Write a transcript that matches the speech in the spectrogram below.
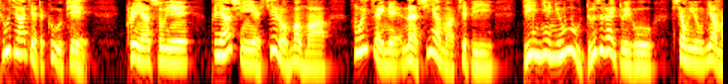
ထူးခြားချက်တစ်ခုအဖြစ်ခရိယန်ဆိုရင်ဖျားရှင်ရဲ့ရှေ့တော်မှောက်မှာမှုေးကြိုင်တဲ့အနံ့ရှိရမှာဖြစ်ပြီးဒီညဉ့်ညူးမှုဒုစရိုက်တွေကိုရှောင်ယုံမြမ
